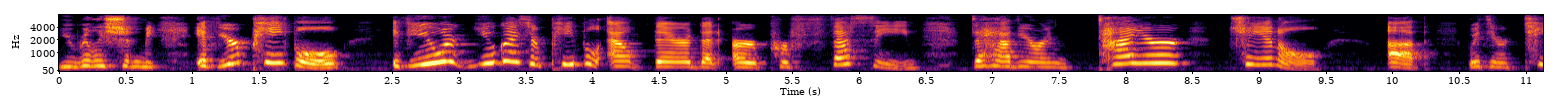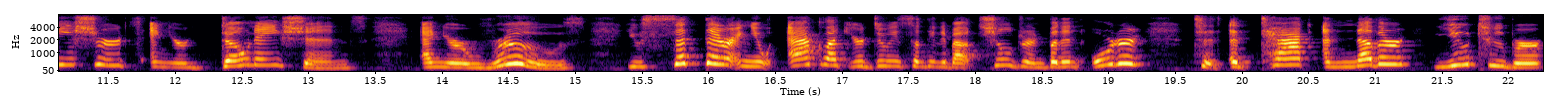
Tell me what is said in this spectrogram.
you really shouldn't be if your people if you are you guys are people out there that are professing to have your entire channel up with your t-shirts and your donations and your ruse you sit there and you act like you're doing something about children. But in order to attack another youtuber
